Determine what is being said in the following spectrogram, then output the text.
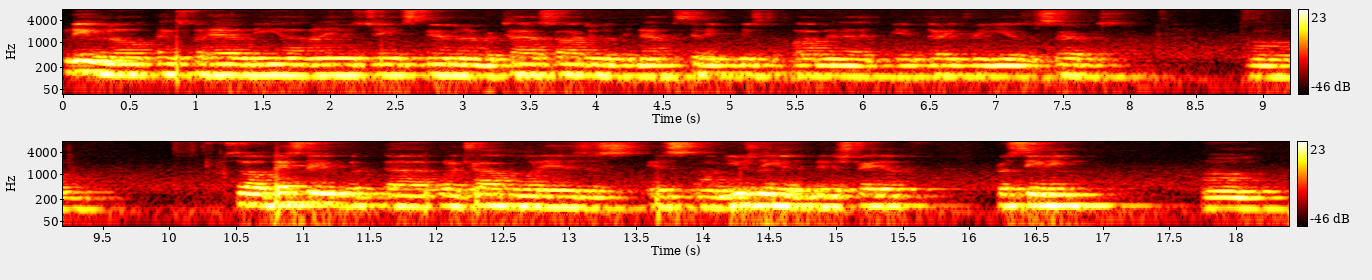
Good evening, all. Thanks for having me. Uh, my name is James Spearman. I'm a retired sergeant with the Annapolis City Police Department. I did 33 years of service. Um, so basically, what, uh, what a trial board is, is, is um, usually an administrative proceeding um,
